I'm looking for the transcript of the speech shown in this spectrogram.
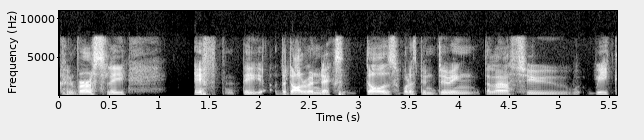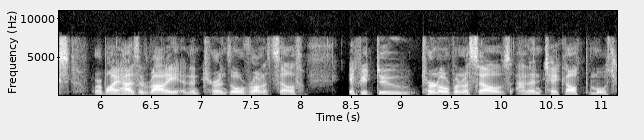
Conversely, if the, the dollar index does what it's been doing the last few weeks, whereby it has a rally and then turns over on itself, if we do turn over on ourselves and then take out the most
